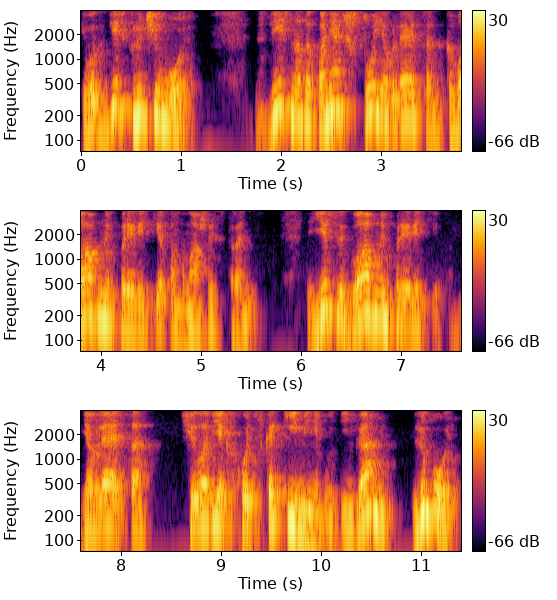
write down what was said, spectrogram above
И вот здесь ключевое. Здесь надо понять, что является главным приоритетом в нашей стране. Если главным приоритетом является человек хоть с какими-нибудь деньгами, любой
